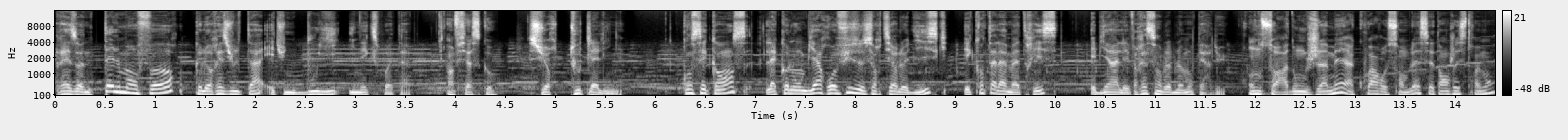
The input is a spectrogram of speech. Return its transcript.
résonne tellement fort que le résultat est une bouillie inexploitable. Un fiasco. Sur toute la ligne. Conséquence, la Columbia refuse de sortir le disque et quant à la matrice, eh bien elle est vraisemblablement perdue. On ne saura donc jamais à quoi ressemblait cet enregistrement?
